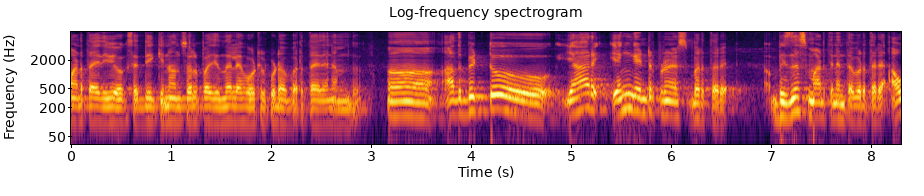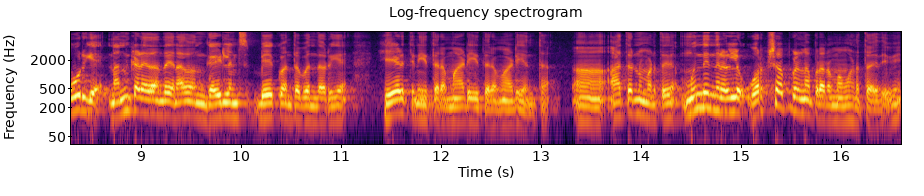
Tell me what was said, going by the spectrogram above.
ಮಾಡ್ತಾ ಇದ್ದೀವಿ ಇವಾಗ ಸದ್ಯಕ್ಕೆ, ಇನ್ನೊಂದು ಸ್ವಲ್ಪ ದಿನದಲ್ಲೇ ಹೋಟ್ಲ್ ಕೂಡ ಬರ್ತಾ ಇದೆ ನಮ್ಮದು ಅದು ಬಿಟ್ಟು ಯಾರು, ಯಂಗ್ ಎಂಟರ್ಪ್ರಿನರ್ಸ್ ಬರ್ತಾರೆ? ಬಿಸ್ನೆಸ್ ಮಾಡ್ತೀನಿ ಅಂತ ಬರ್ತಾರೆ. ಅವ್ರಿಗೆ ನನ್ನ ಕಡೆದಂತ ಏನಾದರೂ ಒಂದು ಗೈಡ್ಲೈನ್ಸ್ ಬೇಕು ಅಂತ ಬಂದವರಿಗೆ ಹೇಳ್ತೀನಿ ಈ ಥರ ಮಾಡಿ ಈ ಥರ ಮಾಡಿ ಅಂತ. ಆ, ಥರನೂ ಮಾಡ್ತಾ ಇದ್ದೀವಿ ಮುಂದಿನ ದಿನಗಳಲ್ಲಿ ವರ್ಕ್ಶಾಪ್ಗಳನ್ನ ಪ್ರಾರಂಭ ಮಾಡ್ತಾ ಇದ್ದೀವಿ.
